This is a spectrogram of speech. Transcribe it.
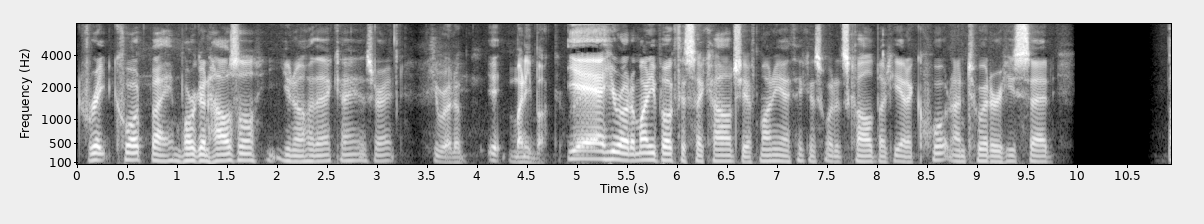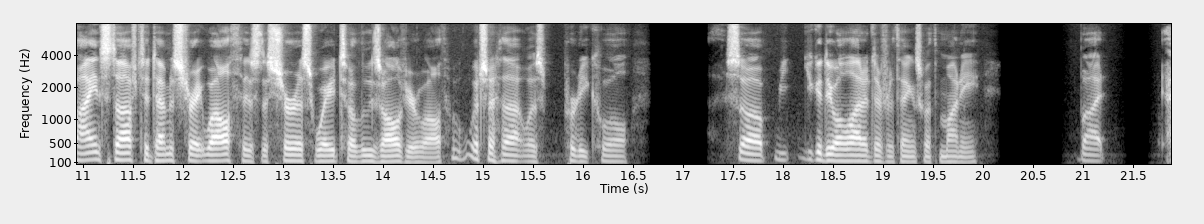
great quote by Morgan Housel. You know who that guy is, right? He wrote a It- money book. Yeah, he wrote a money book, The Psychology of Money, I think is what it's called. But he had a quote on Twitter. He said, Buying stuff to demonstrate wealth is the surest way to lose all of your wealth, which I thought was pretty cool. So you could do a lot of different things with money. But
